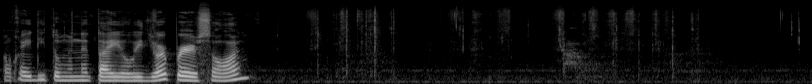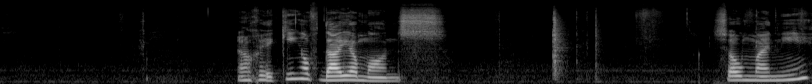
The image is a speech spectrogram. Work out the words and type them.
Okay, dito muna tayo with your person. Okay, King of Diamonds. So, money.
